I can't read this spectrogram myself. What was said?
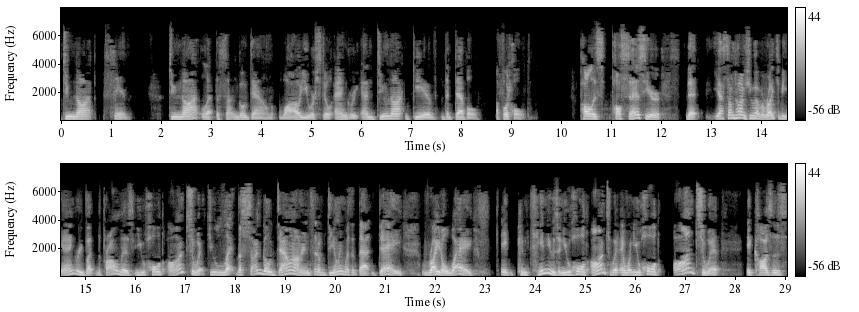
do not sin. Do not let the sun go down while you are still angry, and do not give the devil a foothold. Paul is, Paul says here that, yeah, sometimes you have a right to be angry, but the problem is you hold on to it. You let the sun go down on it instead of dealing with it that day right away. It continues and you hold on to it. And when you hold on to it, it causes,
